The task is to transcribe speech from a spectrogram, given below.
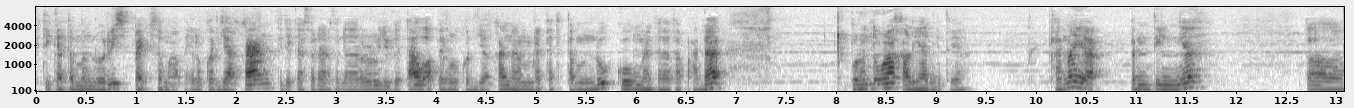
Ketika temen lu respect sama apa yang lu kerjakan ketika saudara-saudara lu juga tahu apa yang lu kerjakan dan mereka tetap mendukung mereka tetap ada beruntunglah kalian gitu ya. Karena ya pentingnya eh,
